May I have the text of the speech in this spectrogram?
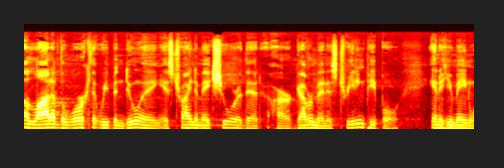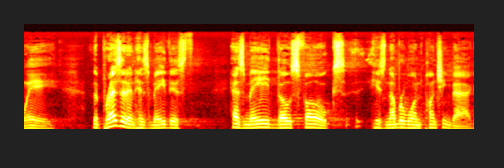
a lot of the work that we've been doing is trying to make sure that our government is treating people in a humane way. The president has made this has made those folks his number one punching bag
